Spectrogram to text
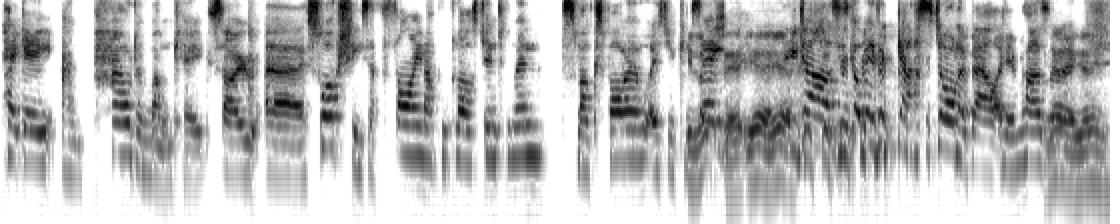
Peggy, and Powder Monkey. So uh, Swash, he's a fine upper class gentleman, smug smile, as you can he see. looks it. Yeah, yeah. He does. He's got a bit of a Gaston about him, hasn't yeah, he? yeah.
